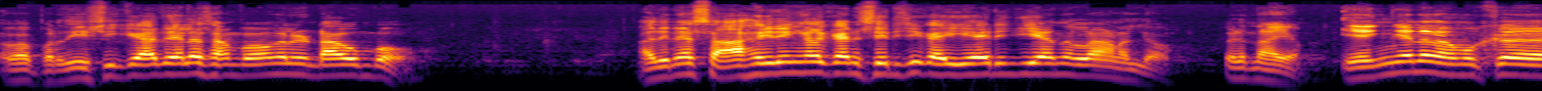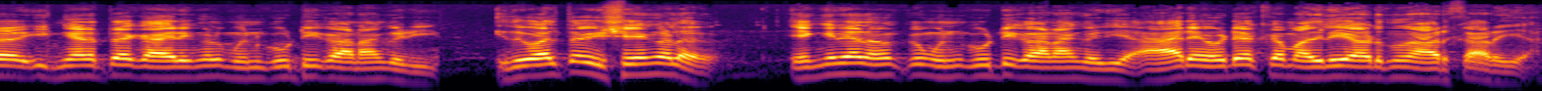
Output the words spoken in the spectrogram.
അപ്പോൾ പ്രതീക്ഷിക്കാതെ ചില സംഭവങ്ങൾ ഉണ്ടാകുമ്പോൾ അതിനെ സാഹചര്യങ്ങൾക്കനുസരിച്ച് കൈകാര്യം ചെയ്യുക എന്നുള്ളതാണല്ലോ ഒരു നയം. എങ്ങനെ നമുക്ക് ഇങ്ങനത്തെ കാര്യങ്ങൾ മുൻകൂട്ടി കാണാൻ കഴിയും? ഇതുപോലത്തെ വിഷയങ്ങൾ എങ്ങനെയാണ് നമുക്ക് മുൻകൂട്ടി കാണാൻ കഴിയുക? ആരെവിടെയൊക്കെ മതിൽ ആർക്കും അറിയാം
